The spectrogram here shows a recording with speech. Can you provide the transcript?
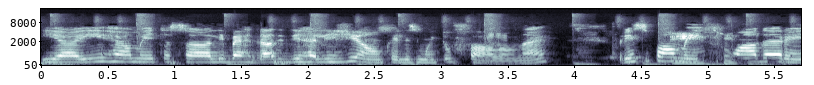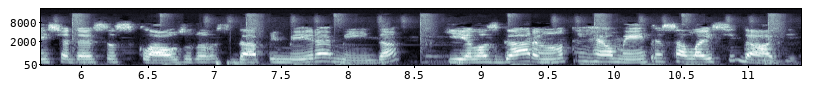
E aí realmente essa liberdade de religião que eles muito falam, né? Principalmente Isso. com a aderência dessas cláusulas da primeira emenda, que elas garantem realmente essa laicidade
